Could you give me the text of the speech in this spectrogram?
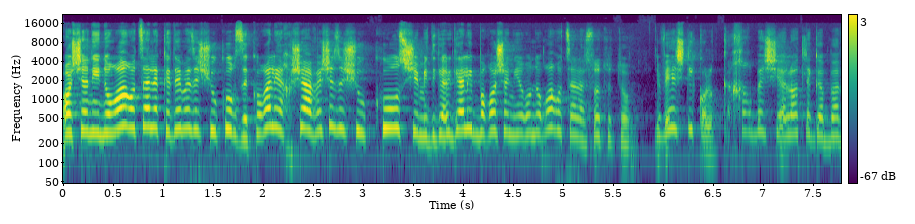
או שאני נורא רוצה לקדם איזשהו קורס. זה קורה לי עכשיו. יש איזשהו קורס שמתגלגל לי בראש אני נורא רוצה לעשות אותו. ויש לי כל כך הרבה שאלות לגביו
